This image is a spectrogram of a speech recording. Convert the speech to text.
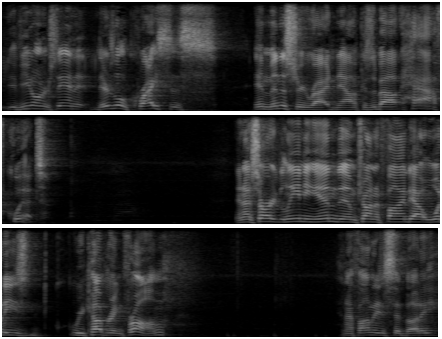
if you don't understand it, there's a little crisis in ministry right now because about half quit. And I started leaning into him, trying to find out what he's recovering from. And I finally just said, buddy,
